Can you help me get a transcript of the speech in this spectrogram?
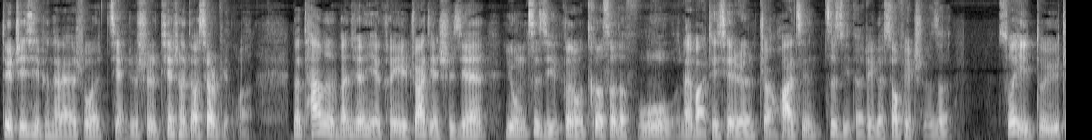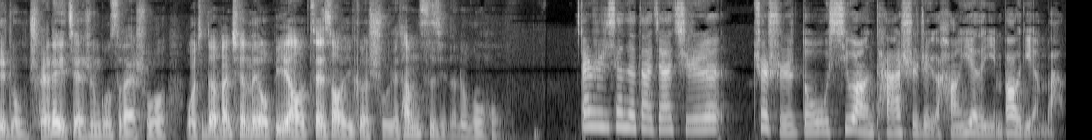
对这些平台来说简直是天上掉馅饼了。那他们完全也可以抓紧时间，用自己更有特色的服务来把这些人转化进自己的这个消费池子。所以，对于这种垂类健身公司来说，我觉得完全没有必要再造一个属于他们自己的刘畊宏。但是现在大家其实确实都希望他是这个行业的引爆点吧？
